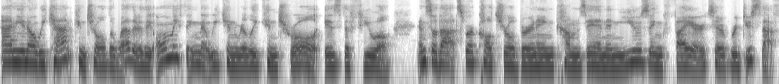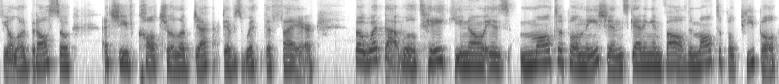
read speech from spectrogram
And, you know, we can't control the weather. The only thing that we can really control is the fuel. And so that's where cultural burning comes in and using fire to reduce that fuel load, but also achieve cultural objectives with the fire. But what that will take, you know, is multiple nations getting involved and multiple people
